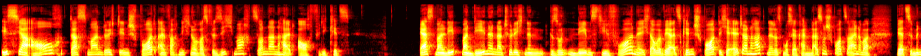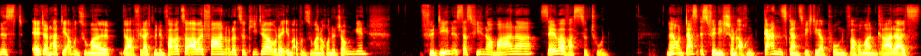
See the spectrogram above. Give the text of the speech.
ist ja auch, dass man durch den Sport einfach nicht nur was für sich macht, sondern halt auch für die Kids erstmal lebt man denen natürlich einen gesunden Lebensstil vor. Ne? Ich glaube, wer als Kind sportliche Eltern hat, ne, das muss ja kein Leistungssport sein, aber wer zumindest Eltern hat, die ab und zu mal, ja, vielleicht mit dem Fahrrad zur Arbeit fahren oder zur Kita oder eben ab und zu mal eine Runde joggen gehen, für den ist das viel normaler, selber was zu tun. Ne? Und das ist, finde ich, schon auch ein ganz, ganz wichtiger Punkt, warum man gerade als,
